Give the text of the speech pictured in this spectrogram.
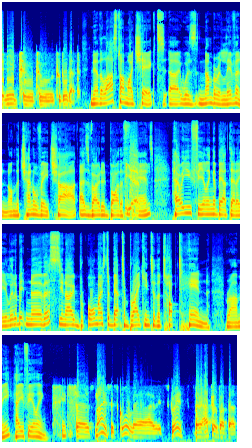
the need to, to, to do that. Now, the last time I checked, uh, it was number 11 on the Channel V chart as voted by the fans. Yes. How are you feeling about that? Are you a little bit nervous? You know, almost about to break into the top 10, Rami. How are you feeling? It's, uh, it's nice. It's cool. Uh, it's great very happy about that.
